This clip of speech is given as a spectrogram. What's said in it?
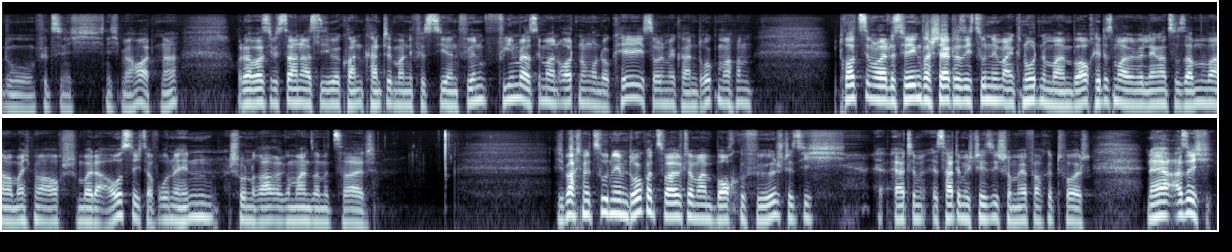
du fühlst dich nicht, nicht mehr hot, ne? Oder was ich bis dahin als Liebe kan kannte, manifestieren. Für ihn war das immer in Ordnung und okay, ich soll mir keinen Druck machen. Trotzdem oder deswegen verstärkte sich zunehmend ein Knoten in meinem Bauch, jedes Mal, wenn wir länger zusammen waren, aber manchmal auch schon bei der Aussicht auf ohnehin schon rare gemeinsame Zeit. Ich machte mir zunehmend Druck und zweifelte an meinem Bauchgefühl, schließlich, hatte, es hatte mich schließlich schon mehrfach getäuscht. Naja, also ich,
